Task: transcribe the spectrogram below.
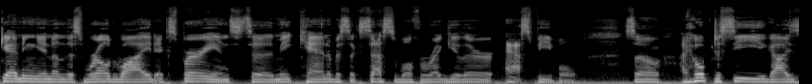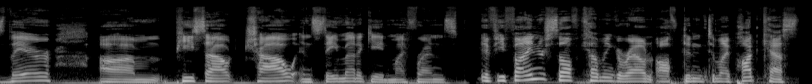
getting in on this worldwide experience to make cannabis accessible for regular ass people. So I hope to see you guys there. Um, peace out, ciao, and stay medicated, my friends. If you find yourself coming around often to my podcast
